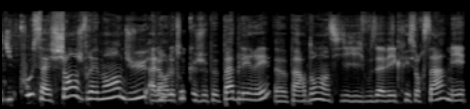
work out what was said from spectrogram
Puis du coup, ça change vraiment du. Alors, le truc que je peux pas blairer, euh, pardon hein, si vous avez écrit sur ça, mais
